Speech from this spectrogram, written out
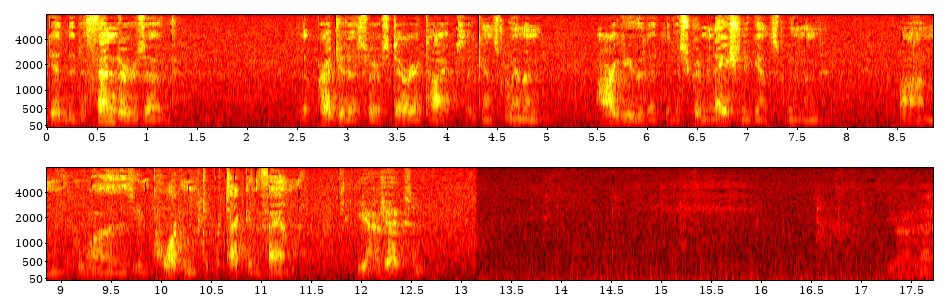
did the defenders of the prejudice or stereotypes against women argue that the discrimination against women um, was important to protecting the family? Yes. Objection. Your Honor, that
